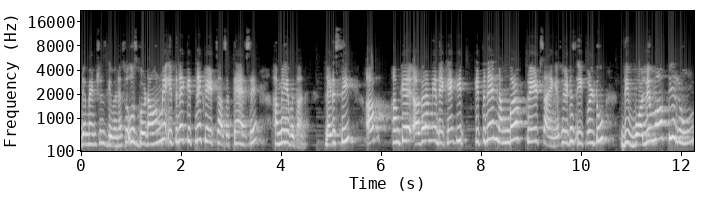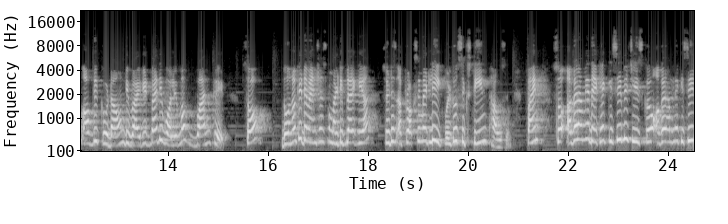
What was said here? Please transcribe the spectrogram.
डायमेंशंस गिवन है. सो so, उस गोडाउन में इतने कितने क्रेट्स आ सकते हैं ऐसे? हमें ये बताना है। लेट अस सी अब हम के अगर हम ये देखें कि कितने नंबर ऑफ़ क्रेट्स आएँगे so it is equal to the volume of the room of the godown divided by the volume of one crate so दोनों के डायमेंशंस को मल्टीप्लाई किया so it is approximately equal to sixteen thousand fine so अगर हम ये देखें किसी भी चीज़ को अगर हमने किसी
